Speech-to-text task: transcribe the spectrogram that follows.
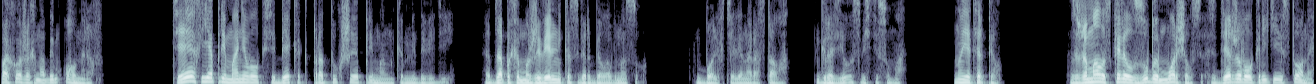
похожих на дым олмеров. Тех я приманивал к себе, как протухшая приманка медведей. От запаха можжевельника свербело в носу. Боль в теле нарастала, грозила свести с ума. Но я терпел. Сжимал и скалил зубы, морщился, сдерживал крики и стоны.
